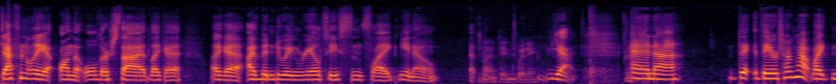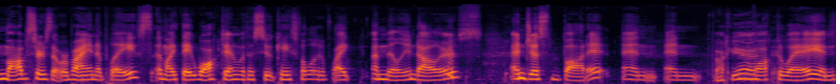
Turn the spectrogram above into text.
definitely on the older side, like a like a I've been doing realty since like you know 1920. yeah, and uh. They, they were talking about like mobsters that were buying a place and like they walked in with a suitcase full of like a million dollars and just bought it and and Fuck yeah. walked away and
